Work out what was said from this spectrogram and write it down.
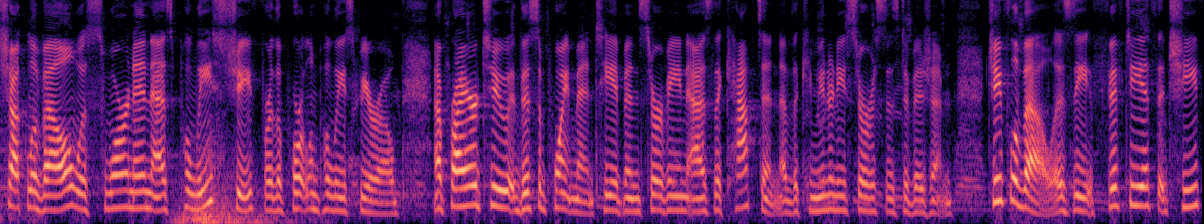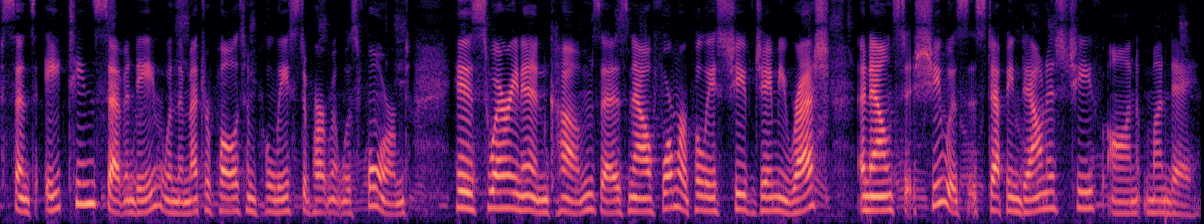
Chuck Lovell was sworn in as police chief for the Portland Police Bureau. Now, prior to this appointment, he had been serving as the captain of the Community Services Division. Chief Lovell is the 50th chief since 1870 when the Metropolitan Police Department was formed. His swearing in comes as now former police chief Jami Resch announced she was stepping down as chief on Monday.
